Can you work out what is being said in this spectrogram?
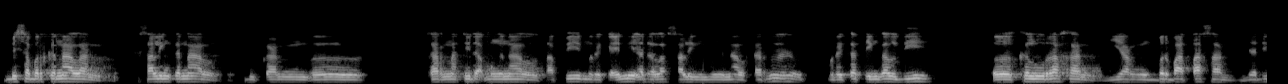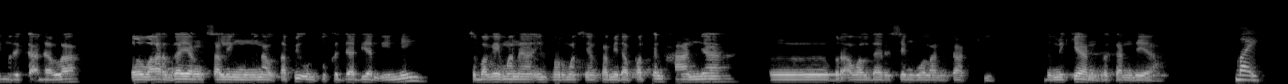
bisa berkenalan, saling kenal, bukan uh, karena tidak mengenal, tapi mereka ini adalah saling mengenal karena mereka tinggal di uh, kelurahan yang berbatasan. Jadi mereka adalah uh, warga yang saling mengenal. Tapi untuk kejadian ini, sebagaimana informasi yang kami dapatkan hanya uh, berawal dari senggolan kaki. Demikian rekan Dea. Baik,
